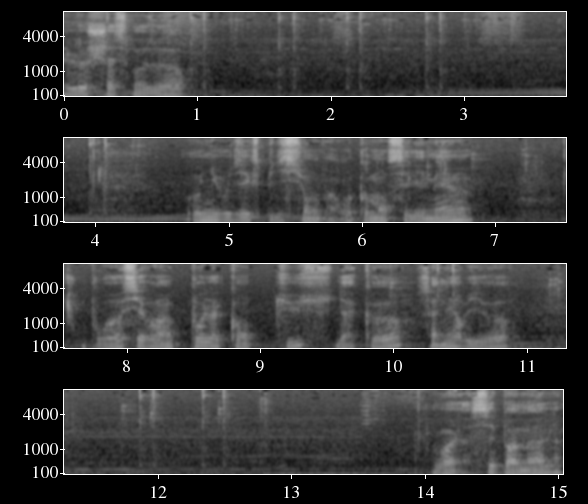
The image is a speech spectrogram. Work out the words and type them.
le chasse-mosaure. Au niveau des expéditions, on va recommencer les mêmes. On pourrait aussi avoir un Polacanthus, d'accord, c'est un herbivore. Voilà, c'est pas mal.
